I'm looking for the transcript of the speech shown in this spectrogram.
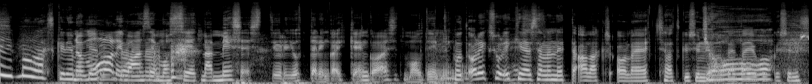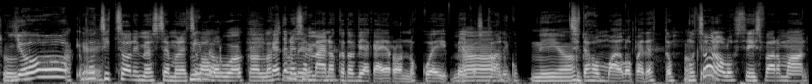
Ei, mä lasken. No mä mulla oli vaan semmosia, että mä mesesti yli juttelin kaikkien kanssa ja sit me oltiin niinku... Mutta oliko sulla ikinä sellainen, että alaks ole, että sä oot kysynyt Joo, tai joku kysynyt sulta? Joo, okay. mutta sitten se oli myös semmoinen, että se Millä vaan loppui. luokalla se Käytännössä mä en ole kato vieläkään eronnut, kun ei, me ei Aa, koskaan niinku niin sitä hommaa ei lopetettu. Mutta se on ollut siis varmaan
